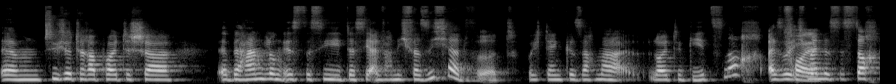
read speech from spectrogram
ähm, psychotherapeutischer äh, Behandlung ist, dass sie, dass sie einfach nicht versichert wird. Wo ich denke, sag mal, Leute, geht's noch? Also Voll. ich meine, das ist doch,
